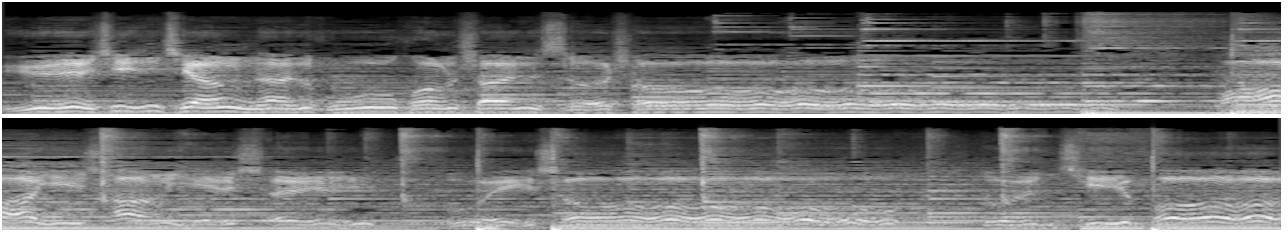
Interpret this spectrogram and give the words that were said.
阅尽江南湖黄山色愁。花一场夜谁为首？起风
